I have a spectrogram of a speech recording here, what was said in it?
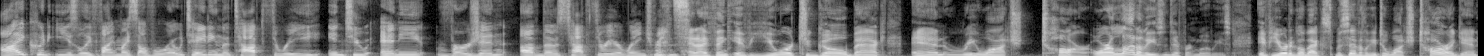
I could easily find myself rotating the top three into any version of those top three arrangements. And I think if you were to go back and rewatch Tar, or a lot of these different movies, if you were to go back specifically to watch Tar again,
